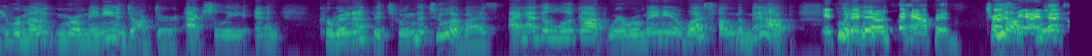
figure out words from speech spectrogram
a Romanian doctor actually, and Karuna, between the two of us, I had to look up where Romania was on the map. It's been known to happen. Trust yeah, me, I've had to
